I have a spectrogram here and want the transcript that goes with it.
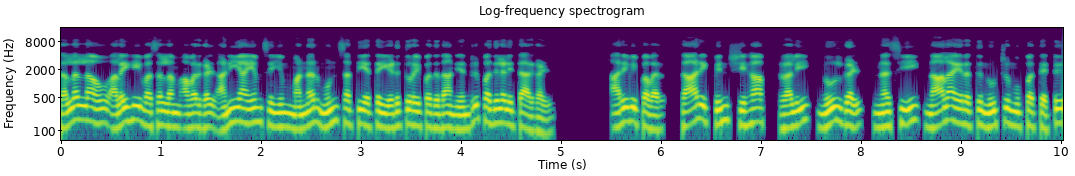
சல்லல்லாஹூ அலைஹி வசல்லம் அவர்கள் அநியாயம் செய்யும் மன்னர் முன் சத்தியத்தை எடுத்துரைப்பதுதான் என்று பதிலளித்தார்கள். அறிவிப்பவர் தாரிக் பின் ஷிஹாப் ரலி நூல்கள் நசி நாலாயிரத்து நூற்று முப்பத்தெட்டு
